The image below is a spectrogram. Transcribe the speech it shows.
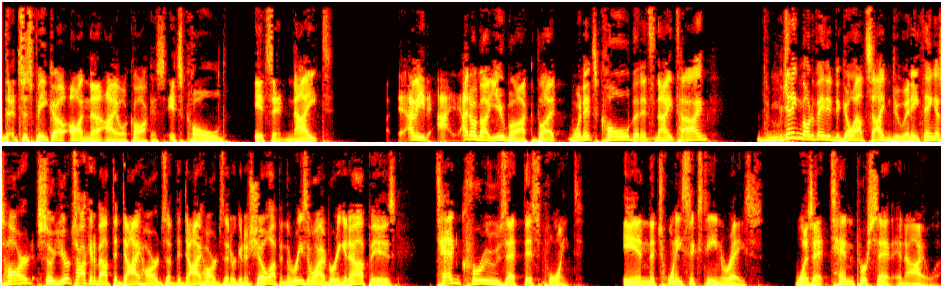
th- to speak uh, on the Iowa caucus, it's cold. It's at night. I mean, I, I don't know about you, Buck, but when it's cold and it's nighttime, getting motivated to go outside and do anything is hard. So you're talking about the diehards of the diehards that are going to show up. And the reason why I bring it up is Ted Cruz at this point in the 2016 race was at 10% in Iowa.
